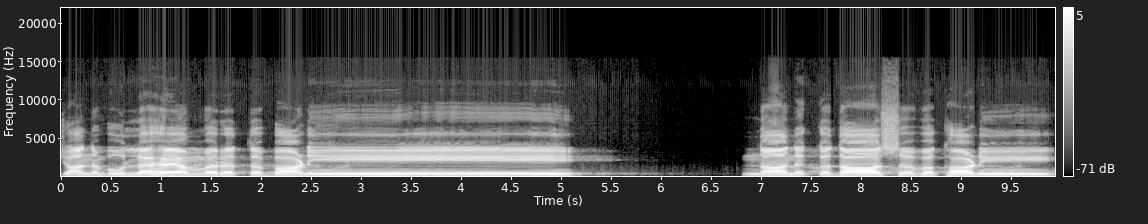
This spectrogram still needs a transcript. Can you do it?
ਜਨ ਬੋਲਹਿ ਅੰਮ੍ਰਿਤ ਬਾਣੀ। ਨਾਨਕ ਦਾਸ ਵਖਾਣੀ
